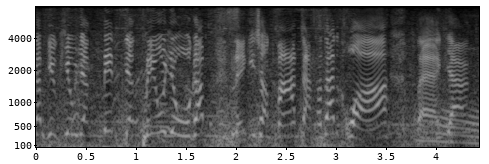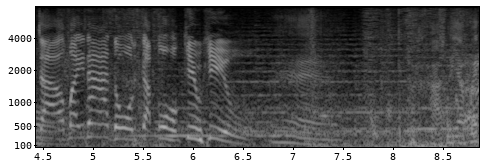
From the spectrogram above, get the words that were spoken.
ครับคิวคิวยังดิ้นยังพลิ้วอยู่ครับเลกี้ช็อตมาจากทางด้านขวา แต่ยังจะไม่น่าโดนกับตัวของคิวคิวแหม่ขาคือยังไม่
